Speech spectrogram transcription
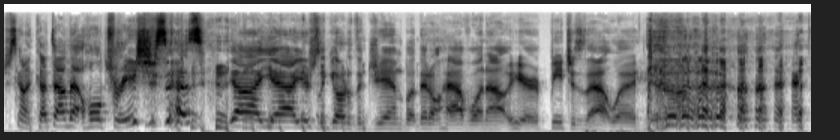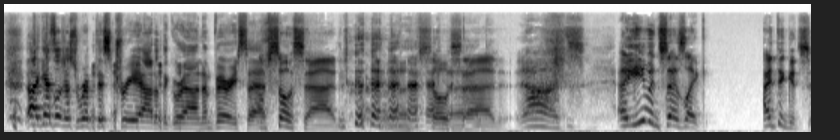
Just gonna cut down that whole tree, she says. Yeah, yeah, I usually go to the gym, but they don't have one out here. Beach is that way. you know? I guess I'll just rip this tree out of the ground. I'm very sad. I'm so sad. so sad. Ah, it's, uh, he even says like, I think it's.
